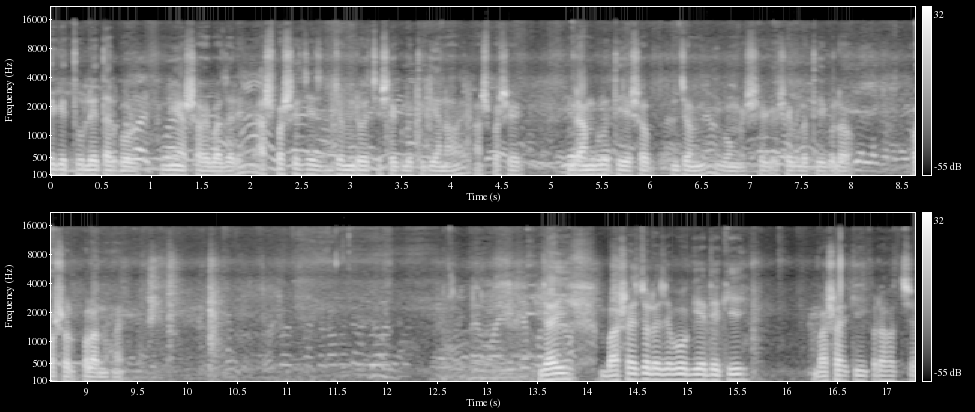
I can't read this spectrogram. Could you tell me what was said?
থেকে তুলে তারপর নিয়ে আসা হয় বাজারে। আশপাশে যে জমি রয়েছে সেগুলো থেকে আনা হয়। আশপাশের গ্রামগুলোতে এসব জমি এবং সেগুলোতে এগুলো ফসল ফলানো হয়। যাই, বাসায় চলে যাব, গিয়ে দেখি বাসায় কী করা হচ্ছে।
